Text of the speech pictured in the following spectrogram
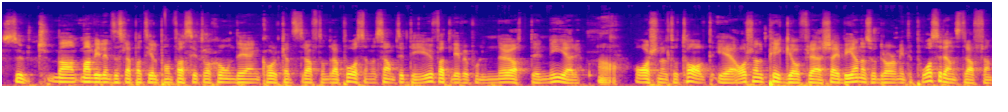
Surt. man, man vill inte släppa till på en fast situation. Det är en korkad straff de drar på sig. Men samtidigt det är ju för att Liverpool nöter ner ja. Arsenal totalt. Är Arsenal pigga och fräscha i benen så drar de inte på sig den straffen.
